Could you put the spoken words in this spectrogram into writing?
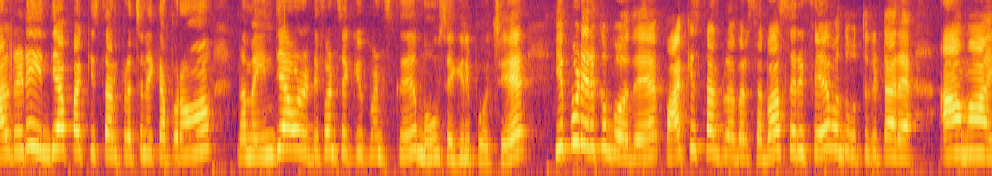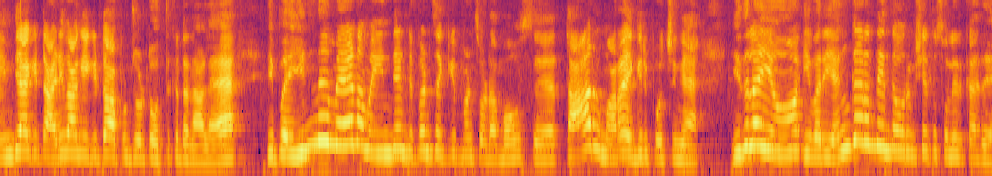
ஆல்ரெடி இந்தியா பாகிஸ்தான் பிரச்சனைக்கு அப்புறம் நம்ம இந்தியாவோட டிஃபென்ஸ் எக்யூப்மெண்ட்ஸ்க்கு மவுஸ் எகிரி போச்சு. இப்படி இருக்கும்போது பாகிஸ்தான் பிரதமர் செபாஸ் ஷெரீஃபே வந்து ஒத்துக்கிட்டாரு. ஆமாம் இந்தியா கிட்ட அடி வாங்கிக்கிட்டோம் அப்படின்னு சொல்லிட்டு ஒத்துக்கிட்டனால இப்போ இன்னுமே நம்ம இந்தியன் டிஃபென்ஸ் எக்யூப்மெண்ட்ஸோட மவுஸு தாறு மரம் எகிரி போச்சுங்க. இதுலையும் இவர் எங்கேருந்து இந்த ஒரு விஷயத்த சொல்லியிருக்காரு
